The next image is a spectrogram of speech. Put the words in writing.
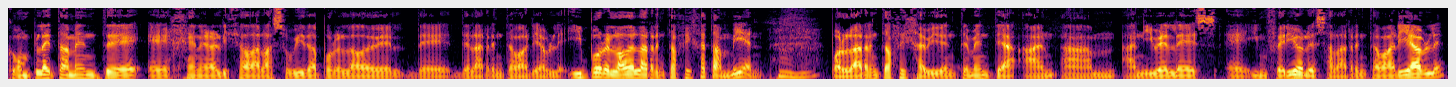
completamente eh, generalizada la subida por el lado de, la renta variable y por el lado de la renta fija también. Por la renta fija, evidentemente, a, niveles eh, inferiores a la renta variable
